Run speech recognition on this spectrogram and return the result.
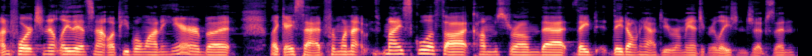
Unfortunately, that's not what people want to hear. But like I said, from when I, my school of thought comes from that they, they don't have to be romantic relationships. And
